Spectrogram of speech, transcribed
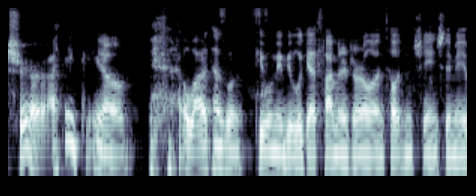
Sure. I think you know a lot of times when people maybe look at five minute journal or intelligent change, they may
